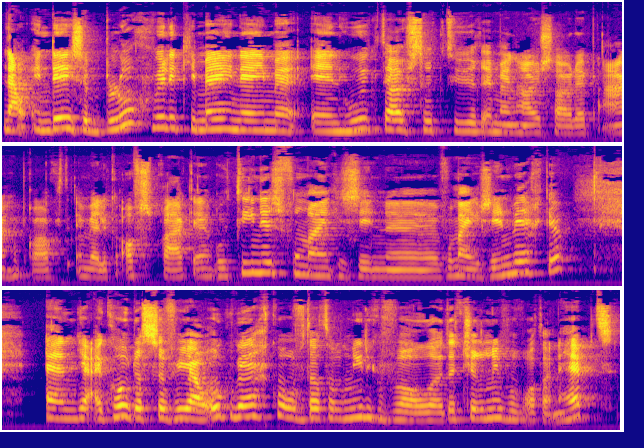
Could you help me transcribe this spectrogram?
Nou, in deze blog wil ik je meenemen in hoe ik thuisstructuur in mijn huishouden heb aangebracht en welke afspraken en routines voor mijn gezin, uh, voor mijn gezin werken. En ja, ik hoop dat ze voor jou ook werken of dat, er in ieder geval, uh, dat je er in ieder geval wat aan hebt.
